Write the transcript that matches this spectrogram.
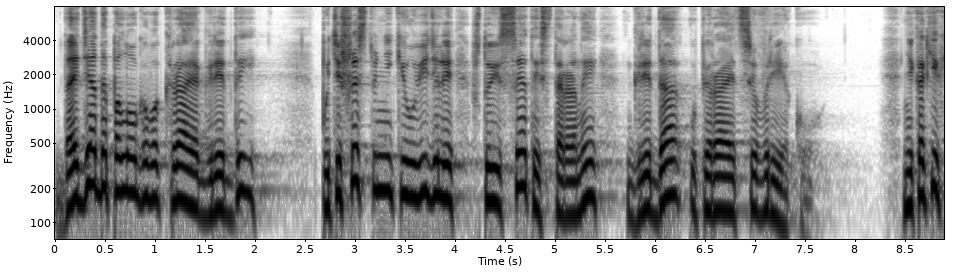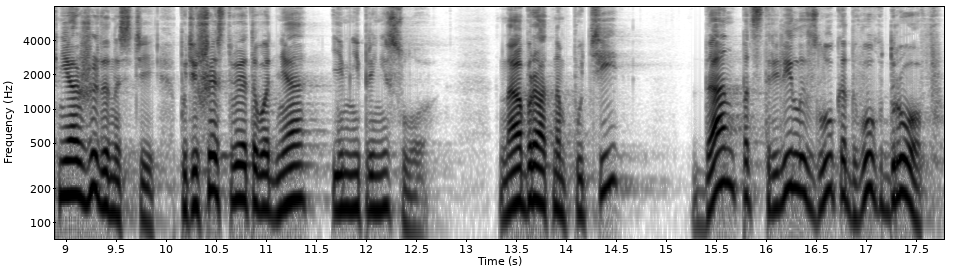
Дойдя до пологого края гряды, Путешественники увидели, что и с этой стороны гряда упирается в реку. Никаких неожиданностей путешествие этого дня им не принесло. На обратном пути Дан подстрелил из лука двух дров,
